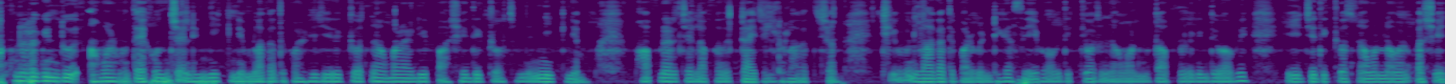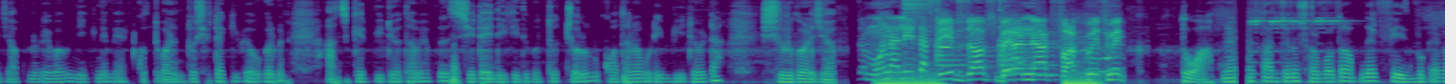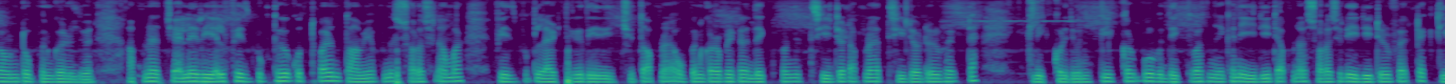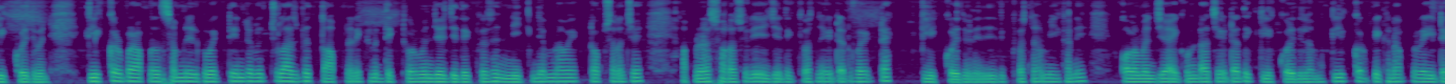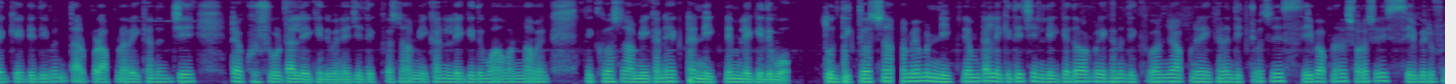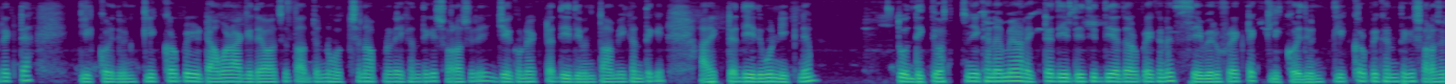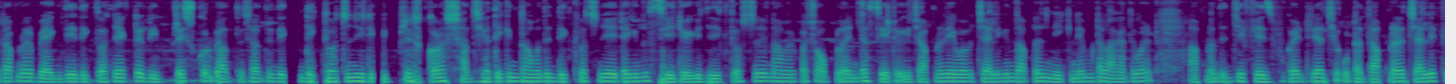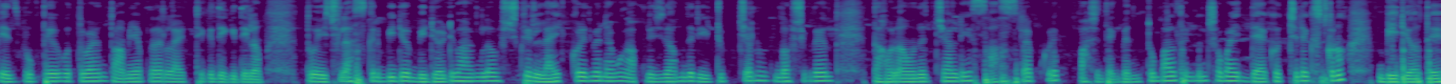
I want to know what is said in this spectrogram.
আপনারা কিন্তু আমার মতো এখন চাইলে নিক নেম লাগাতে পারেন। যে দেখতে পাচ্ছেন আমার আইডির পাশেই দেখতে পাচ্ছেন যে নিক নেম আপনারা চাইলে আপনাদের টাইটেলটা লাগাতে চান। ঠিক লাগাতে পারবেন ঠিক আছে? এভাবে দেখতে পাচ্ছেন যে আমার মতো আপনারা কিন্তু এভাবে এই যে দেখতে পাচ্ছেন আমার নামের পাশে যে আপনারা এভাবে নিক নেম অ্যাড করতে পারেন। তো সেটা কীভাবে করবেন? আজকের ভিডিওতে আমি আপনাদের সেটাই দেখিয়ে দেবো। তো চলুন কথা না বলি ভিডিওটা শুরু করা যাক. তো আপনারা তার জন্য সর্বপ্রথম আপনার ফেসবুক অ্যাকাউন্ট ওপেন করে দেবেন আপনারা চাইলে রিয়েল ফেসবুক থেকেও করতে পারেন। তো আমি আপনাদের সরাসরি আমার ফেসবুক লাইট থেকে দিয়ে দিচ্ছি। তো আপনারা ওপেন করার পর এখানে দেখতে পাবেন যে থ্রি ডট আপনারা থ্রি ডটের উপর একটা ক্লিক করে দেবেন। ক্লিক করার পর দেখতে পাচ্ছেন এখানে এডিট আপনারা সরাসরি এডিটের উপর একটা ক্লিক করে দেবেন। ক্লিক করার পর আপনাদের সামনে এরকম একটা ইন্টারভিউ চলে আসবে। তো আপনারা এখানে দেখতে পারবেন যে যে দেখতে পাচ্ছেন নিক নেম নামে একটা অপশান আছে। আপনারা সরাসরি এই যে দেখতে পাচ্ছেন এটার উপর একটা ক্লিক করে দেবেন। এই যে দেখতে পাচ্ছেন আমি এখানে কলমের যে আইকনটা আছে এটাতে ক্লিক করে দিলাম। ক্লিক পর এখানে আপনারা এটা কেটে দিবেন। তারপর আপনারা এখানে যেটা খুশি ওটা লিখে দেবেন। এই যে দেখতে পাচ্ছেন আমি এখানে লিখে দেবো আমার নামের, দেখতে পাচ্ছেন আমি এখানে একটা নিক নেম লিখে দেবো। তো দেখতে পাচ্ছেন আমি আমার নিক নেমটা লিখে দিয়েছি। লিখে দেওয়ার পর এখানে দেখতে পাচ্ছেন যে আপনারা এখানে দেখতে পাচ্ছেন যে সেভ আপনারা সরাসরি সেভের উপরে একটা ক্লিক করে দেবেন। ক্লিক করার পর এটা আমার আগে দেওয়া আছে। তার জন্য হচ্ছে না আপনারা এখান থেকে সরাসরি যে কোনো একটা দিয়ে দেবেন। তো আমি এখান থেকে আরেকটা দিয়ে দেবো নিক নেম তো দেখতে পাচ্ছেন এখানে আমি আরেকটা দিয়ে দিয়েছি, দিয়ে দেওয়ার পর এখানে সেভের উপরে একটা ক্লিক করে দেবেন। ক্লিক করার পর এখান থেকে সরাসরি আপনার ব্যাগ দিয়ে দেখতে পাচ্ছেন একটা রিফ্রেশ করবে, সাথে সাথে দেখতে পাচ্ছেন যে রিফ্রেশ করার সাথে সাথে কিন্তু আমাদের দেখতে পাচ্ছেন যে এটা কিন্তু সেট হয়ে গেছে। দেখতে পাচ্ছেন যে নামের পাশে অফলাইনটা সেট হয়ে গেছে। আপনারা এভাবে চাইলে কিন্তু আপনার নিক নেমটা লাগাতে পারেন। আপনাদের যে ফেসবুক আইডি আছে ওটাতে আপনারা চাইলে ফেসবুক থেকে করতে পারেন। তো আমি আপনাদের লাইট থেকে দেখিয়ে দিলাম। তো এই ছিল আজকের ভিডিও ভিডিওটি ভালো লাগলে অবশ্যই লাইক করে দেবেন এবং আপনি যদি আমাদের ইউটিউব চ্যানেল দর্শক দেখেন, তাহলে আমাদের চ্যানেলটিকে সাবস্ক্রাইব করে পাশে দেখবেন। তো ভালো থাকবেন সবাই। দেখ হচ্ছে নেক্সট কোনো ভিডিওতে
